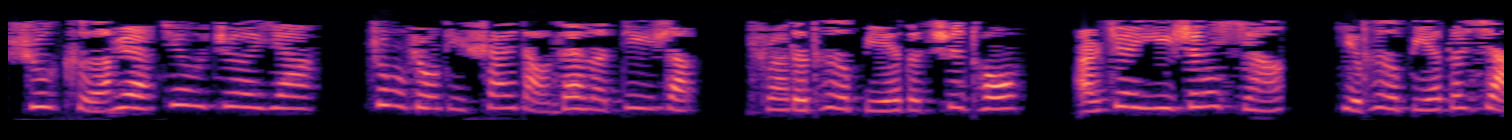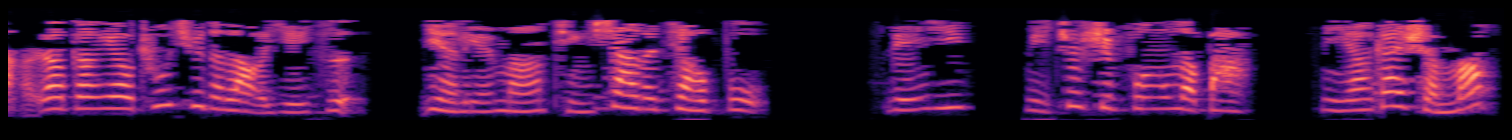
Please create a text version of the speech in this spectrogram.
舒可月就这样重重地摔倒在了地上，摔得特别的吃痛，而这一声响也特别的响，让刚要出去的老爷子也连忙停下了脚步。涟漪，你这是疯了吧？你要干什么？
